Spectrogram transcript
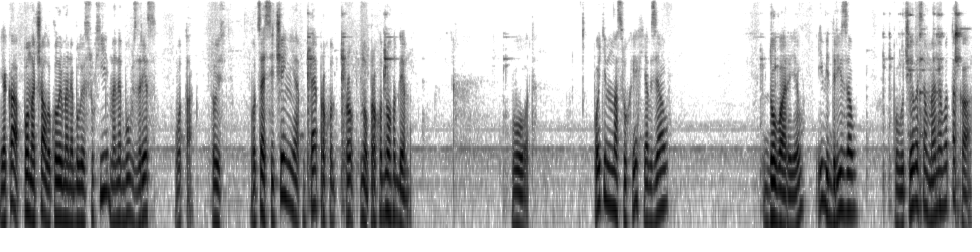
яка поначалу, коли в мене були сухі, в мене був зріз отак. Тобто, оце січення те проход, про, ну, проходного диму. Вот. Потім на сухих я взяв, доварив і відрізав Получилася в мене от така.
